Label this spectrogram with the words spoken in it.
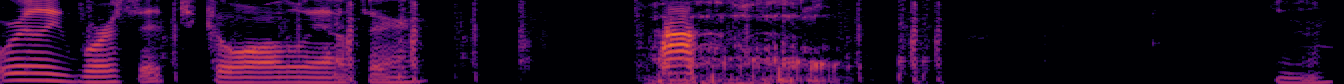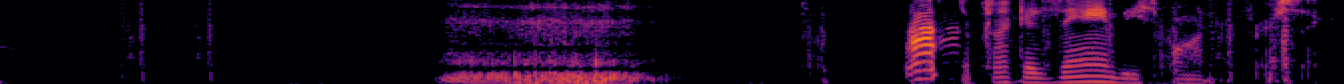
really worth it to go all the way out there? Looked like a zombie spawner for a second.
